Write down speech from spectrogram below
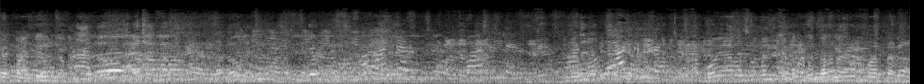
పెట్టండి భోజనాల సంబంధించి చెప్పండి తర్వాత కూడా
